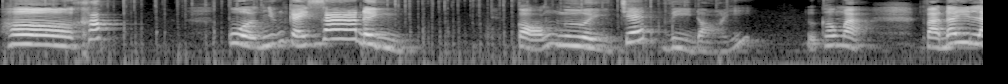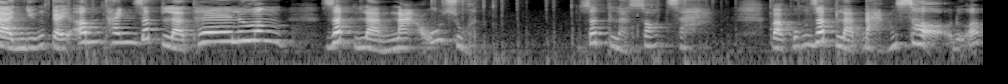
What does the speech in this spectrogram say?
hờ khóc của những cái gia đình có người chết vì đói được không ạ? À? Và đây là những cái âm thanh rất là thê lương, rất là não ruột, rất là xót xa và cũng rất là đáng sợ nữa,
